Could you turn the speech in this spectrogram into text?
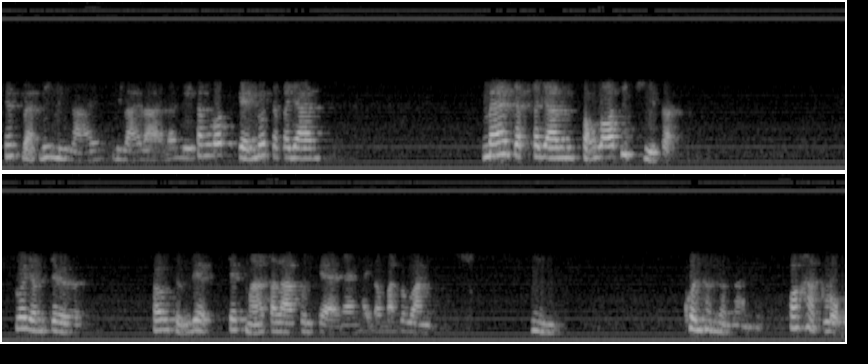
เคสแบบนี้มีหลาย มีหลายรายแล้วมีทั้งรถเก๋งรถจักรยาน แม้จักรยานสองล้อที่ขีดอะก็ยังเจอเขาถึงเรียกเช็คหมากะลาคนแก่ไงให้ระมัดระวัง อืม ควรทำอย่างนั้นเพราะหักหลบ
